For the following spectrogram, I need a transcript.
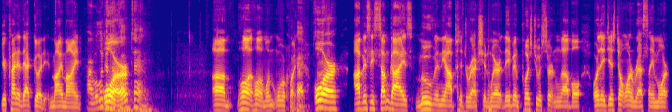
you're kind of that good in my mind. All right, well, look Or- at the top ten. Um, hold on, hold on, one, one more point. Okay, sorry. or obviously, some guys move in the opposite direction where they've been pushed to a certain level, or they just don't want to wrestle anymore,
